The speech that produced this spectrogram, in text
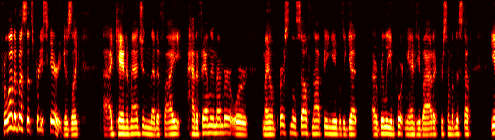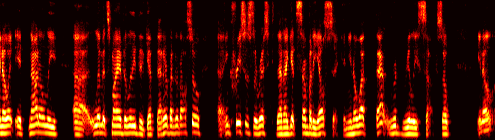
For a lot of us, that's pretty scary because, like, I can't imagine that if I had a family member or my own personal self not being able to get a really important antibiotic for some of this stuff, you know, it, it not only uh, limits my ability to get better, but it also uh, increases the risk that I get somebody else sick. And you know what? That would really suck. So, you know,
